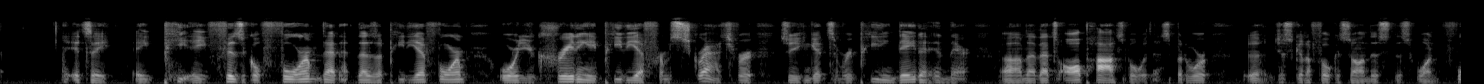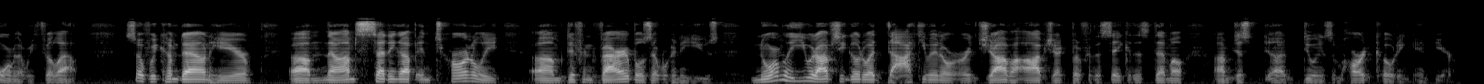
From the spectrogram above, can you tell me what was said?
it's a a, P, a physical form that that is a PDF form, or you're creating a PDF from scratch for so you can get some repeating data in there. Um, now that's all possible with this, but we're uh, just going to focus on this this one form that we fill out. So if we come down here, um, now I'm setting up internally um, different variables that we're going to use. Normally you would obviously go to a document or, or, a Java object, but for the sake of this demo, I'm just uh, doing some hard coding in here.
